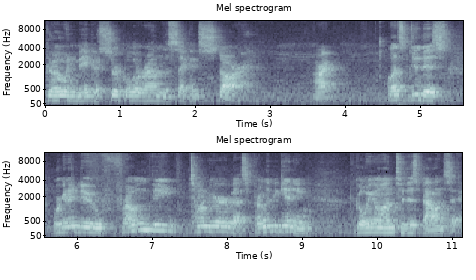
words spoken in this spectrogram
go and make a circle around the second star. All right? Let's do this. We're going to do from the tendu arabesque, from the beginning, going on to this balancé.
